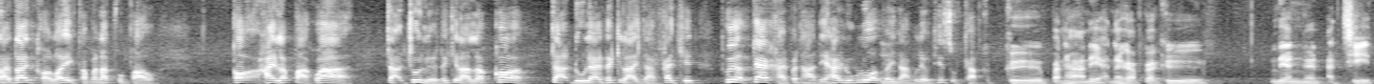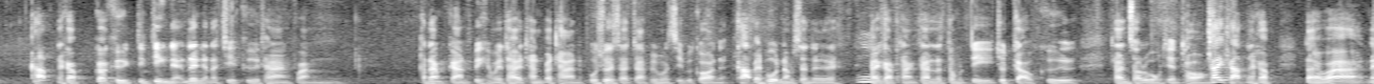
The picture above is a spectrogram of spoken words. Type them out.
ทางด้านของร้อยเอกธรรมนัฐพรหมเผ่า ก็ให้รับปากว่าจะช่วยเหลือนักกีฬาแล้วก็ จะดูแลนักกีฬาอย่างใกล้ชิด เพื่อแก้ไขปัญหานี้ให้ลุล่วงไปอย่างเร็วที่สุดครับ คือปัญหาเนี้ยนะครับก็คือเรื่องเงินอัดฉีดครับนะครับก็คือจริงๆเนี่ยเรื่องเงินอัดฉีดคือทางฝั่งคณะกรรมการปีแห่งประเทศไทยท่านประธาน ผู้ช่วยศาสตราจารย์พิมลศรีวิกรเนี่ยครับเป็นผู้นำเสนออให้กับทางท่านรัฐมนตรีชุดเก่าคือท่านสรวงศ์เทียนทองใช่ครับ นะครับ แต่ว่าใน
